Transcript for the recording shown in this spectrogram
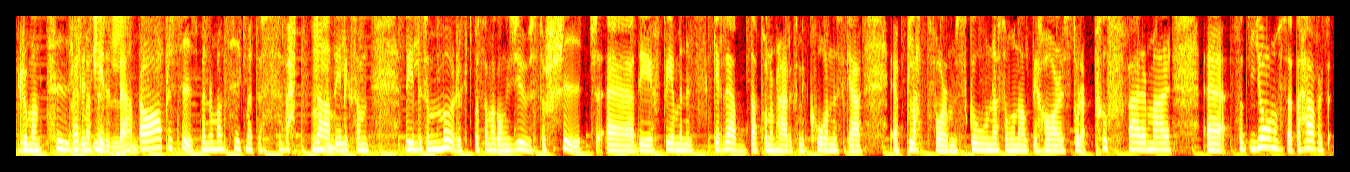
romantik. Väldigt möter- irländskt. Ja, precis. Men romantik möter svarta. Det, är liksom, det är liksom mörkt på samma gång ljust och skit. Eh, det är feminint skräddat. Hon har de här liksom ikoniska eh, plattformskorna som hon alltid har. Stora puffärmar. Så att jag måste säga att det här var faktiskt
